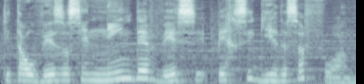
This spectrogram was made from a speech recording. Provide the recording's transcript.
que talvez você nem devesse perseguir dessa forma.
